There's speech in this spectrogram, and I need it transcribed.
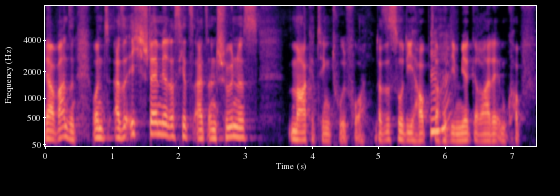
Ja, Wahnsinn. Und also ich stelle mir das jetzt als ein schönes Marketing-Tool vor. Das ist so die Hauptsache, mhm. die mir gerade im Kopf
